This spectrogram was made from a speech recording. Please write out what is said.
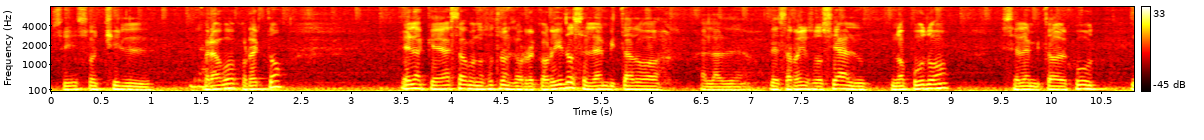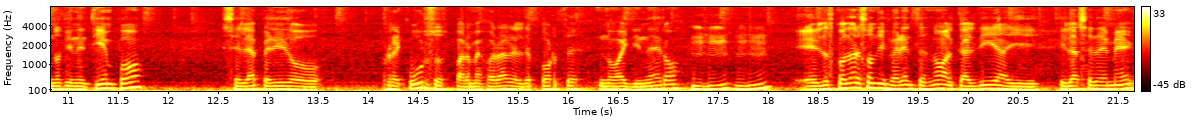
sí, Xochitl Bravo, correcto es la que ha estado con nosotros en los recorridos, se le ha invitado a desarrollo social, no pudo, se le ha invitado al HUD, no tiene tiempo, se le ha pedido recursos para mejorar el deporte, no hay dinero. Eh, los colores son diferentes, ¿no? Alcaldía y, la CDM,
